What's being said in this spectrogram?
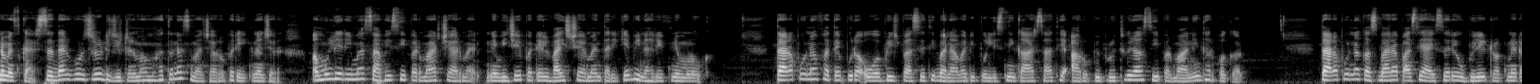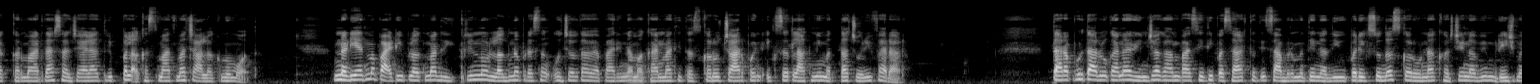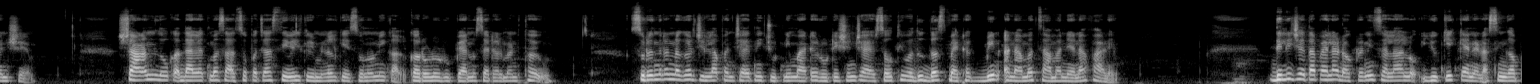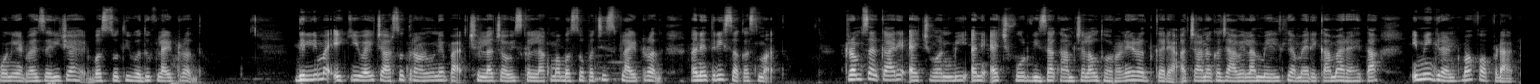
નમસ્કાર. સરદાર ગુર્જરો ડિજિટલમાં મહત્વના સમાચારો પર એક નજર. અમૂલ ડેરીમાં સાભેસી પરમાર ચેરમેન અને વિજય પટેલ વાઇસ ચેરમેન તરીકે બિનહરીફ નિમણૂક. તારાપુરના ફતેપુરા ઓવરબ્રિજ પાસેથી બનાવટી પોલીસની કાર સાથે આરોપી પૃથ્વીરાજસિંહ પરમારની ધરપકડ. તારાપુરના કસબારા પાસે આઈસરે ઉભેલી ટ્રકને ટક્કર મારતા સર્જાયેલા ટ્રિપલ અકસ્માતમાં ચાલકનું મોત. નડિયાદમાં પાર્ટી પ્લોટમાં દીકરીનો લગ્ન પ્રસંગ ઉજવતા વેપારીના મકાનમાંથી તસ્કરો ચાર પોઈન્ટ એકસઠ લાખની મત્તા ચોરી ફરાર. તારાપુર તાલુકાના રીંજા ગામ પાસેથી પસાર થતી સાબરમતી નદી ઉપર એકસો દસ કરોડના ખર્ચે નવી બ્રિજ બનશે. સાણંદ લોક અદાલતમાં સાતસો પચાસ સિવિલ ક્રિમિનલ કેસોનો નિકાલ કરોડો રૂપિયાનું સેટલમેન્ટ થયું. સુરેન્દ્રનગર જિલ્લા પંચાયતની ચૂંટણી માટે રોટેશન જાહેર સૌથી વધુ દસ બેઠક બિન અનામત સામાન્યના ફાળે. દિલ્હી જતા પહેલા ડોક્ટરની સલાહ યુકે, કેનેડા, સિંગાપોરની એડવાઇઝરી જાહેર, બસોથી વધુ ફ્લાઇટ રદ. દિલ્હીમાં એક્યુઆઈ ચારસો ત્રાણુંને છેલ્લા ચોવીસ કલાકમાં બસો પચીસ ફ્લાઇટ રદ અને ત્રીસ અકસ્માત. ટ્રમ્પ સરકારે એચ વન બી અને એચ ફોર વિઝા કામચલાઉ ધોરણે રદ કર્યા. અચાનક જ આવેલા મેલથી અમેરિકામાં રહેતા ઇમિગ્રન્ટમાં ફફડાટ.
